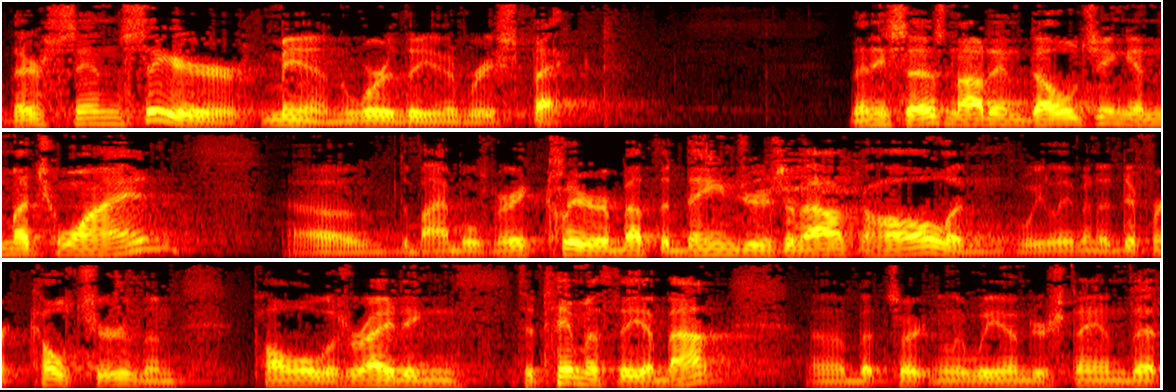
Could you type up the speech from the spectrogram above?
They're sincere men worthy of respect. Then he says, not indulging in much wine. Uh, the Bible's very clear about the dangers of alcohol, and we live in a different culture than Paul was writing to Timothy about, uh, but certainly we understand that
